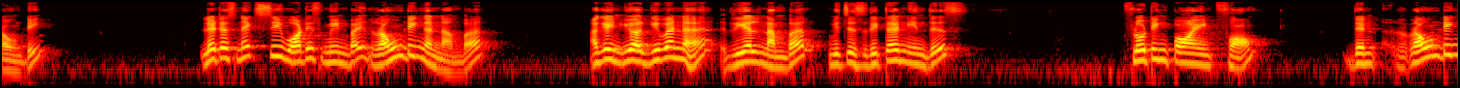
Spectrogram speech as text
rounding. Let us next see what is meant by rounding a number. Again you are given a real number which is written in this floating point form then rounding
